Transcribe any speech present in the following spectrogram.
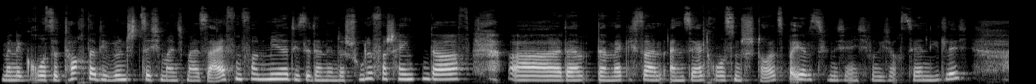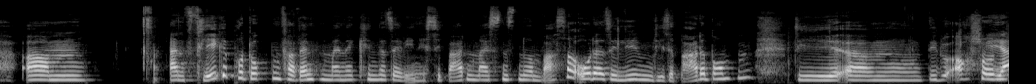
meine große Tochter, die wünscht sich manchmal Seifen von mir, die sie dann in der Schule verschenken darf. Äh, da, da merke ich so einen, einen sehr großen Stolz bei ihr. Das finde ich eigentlich wirklich auch sehr niedlich. Ähm, an Pflegeprodukten verwenden meine Kinder sehr wenig. Sie baden meistens nur im Wasser oder sie lieben diese Badebomben, die, ähm, die du auch schon ja,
